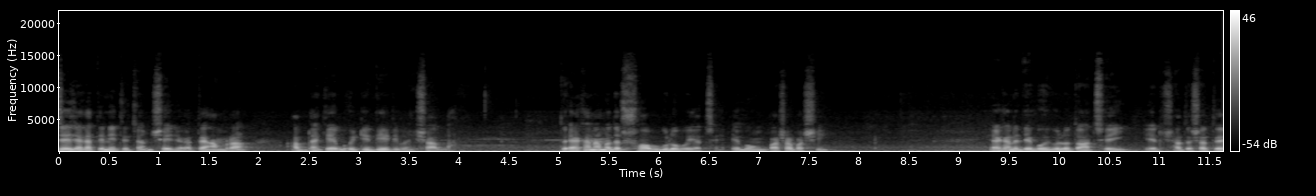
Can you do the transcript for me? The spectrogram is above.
যে জায়গাতে নিতে চান, সেই জায়গাতে আমরা আপনাকে বইটি দিয়ে দেবো ইনশাআল্লাহ। তো এখানে আমাদের সবগুলো বই আছে এবং পাশাপাশি এখানে যে বইগুলো তো আছেই, এর সাথে সাথে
